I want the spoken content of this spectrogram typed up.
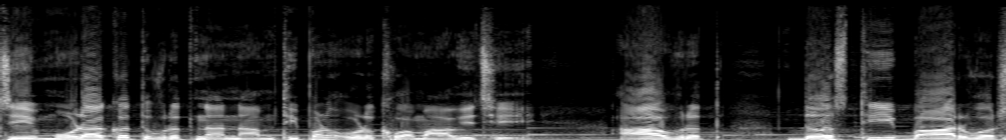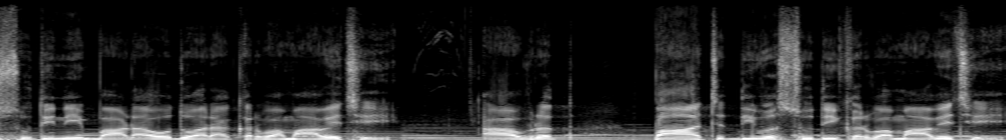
જે મોડાકત વ્રતના નામથી પણ ઓળખવામાં આવે છે. આ વ્રત દસથી બાર વર્ષ સુધીની બાળાઓ દ્વારા કરવામાં આવે છે. આ વ્રત પાંચ દિવસ સુધી કરવામાં આવે છે.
